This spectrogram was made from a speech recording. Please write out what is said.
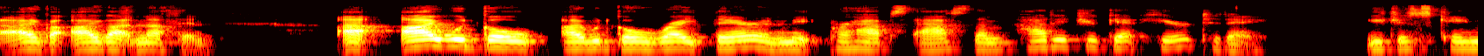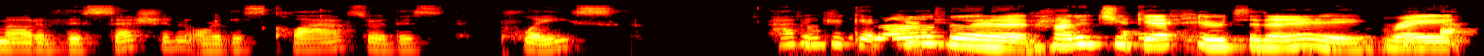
i got i got nothing I, I would go i would go right there and may, perhaps ask them how did you get here today you just came out of this session or this class or this place how did you get love here it. How did you get here today? Right? Yeah.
